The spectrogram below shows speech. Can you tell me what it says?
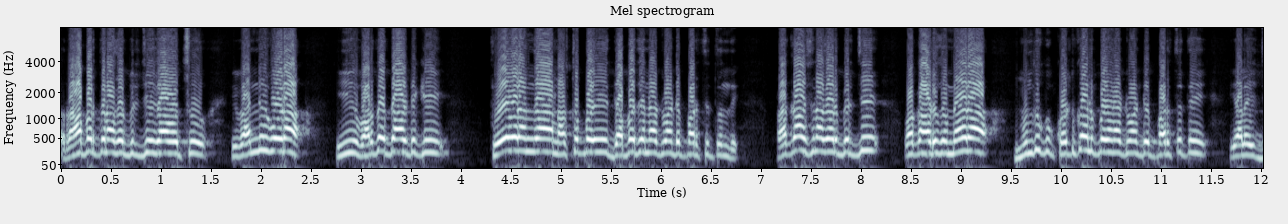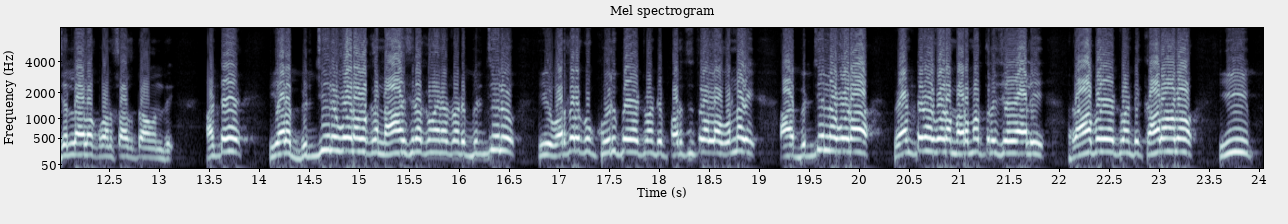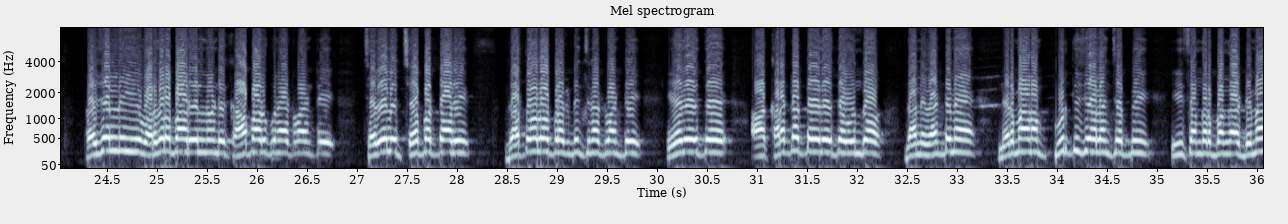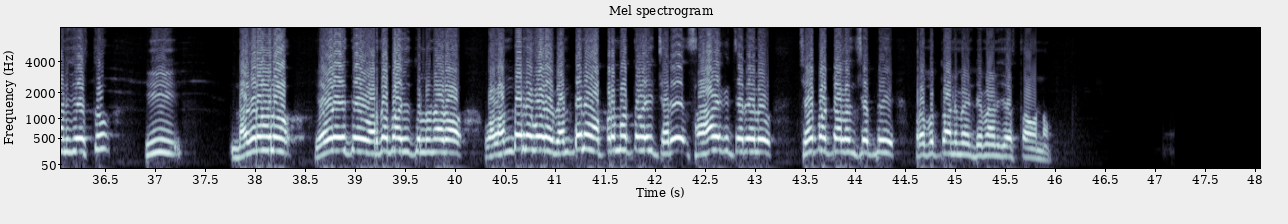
రాపర్తి నగర్ బ్రిడ్జి కావచ్చు ఇవన్నీ కూడా ఈ వరద దాటికి తీవ్రంగా నష్టపోయి దెబ్బతిన్నటువంటి పరిస్థితి ఉంది. ప్రకాష్ నగర్ బ్రిడ్జి ఒక అడుగు మేర ముందుకు కొట్టుకొని పోయినటువంటి పరిస్థితి ఇలా ఈ జిల్లాలో కొనసాగుతూ ఉంది. అంటే ఇవాళ బ్రిడ్జీలు కూడా ఒక నాశనకమైనటువంటి బ్రిడ్జీలు ఈ వరదలకు కూలిపోయేటువంటి పరిస్థితుల్లో ఉన్నాయి. ఆ బ్రిడ్జీలను కూడా వెంటనే కూడా మరమ్మతులు చేయాలి. రాబోయేటువంటి కాలంలో ఈ ప్రజల్ని ఈ వరదల బారిల నుండి కాపాడుకునేటువంటి చర్యలు చేపట్టాలి. గతంలో ప్రకటించినటువంటి ఏదైతే ఆ కరకట్ట ఏదైతే ఉందో దాన్ని వెంటనే నిర్మాణం పూర్తి చేయాలని చెప్పి ఈ సందర్భంగా డిమాండ్ చేస్తూ ఈ నగరంలో ఎవరైతే వరద బాధితులు ఉన్నారో వాళ్ళందరినీ కూడా వెంటనే అప్రమత్తమై చర్య సహాయక చర్యలు చేపట్టాలని చెప్పి ప్రభుత్వాన్ని మేము డిమాండ్ చేస్తా ఉన్నాం.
